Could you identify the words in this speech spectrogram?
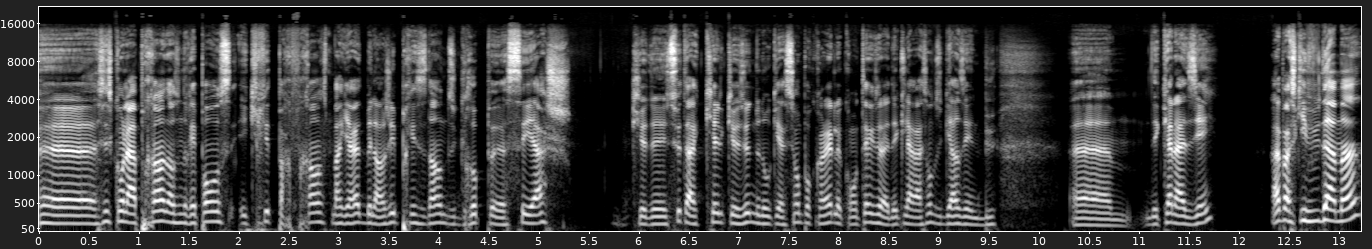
Euh, c'est ce qu'on apprend dans une réponse écrite par France Margaret Bélanger, présidente du groupe euh, CH, qui a donné suite à quelques-unes de nos questions pour connaître le contexte de la déclaration du gardien de but euh, des Canadiens. Hein, parce qu'évidemment,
